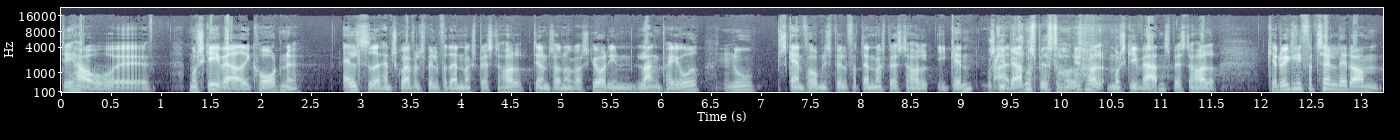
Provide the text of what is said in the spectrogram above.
Det har jo øh, måske været i kortene altid, at han skulle i hvert fald spille for Danmarks bedste hold. Det har han så nok også gjort i en lang periode. Mm. Nu skal han forhåbentlig spille for Danmarks bedste hold igen. Måske verdens bedste hold. Hold. Måske verdens bedste hold. Kan du ikke lige fortælle lidt om,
